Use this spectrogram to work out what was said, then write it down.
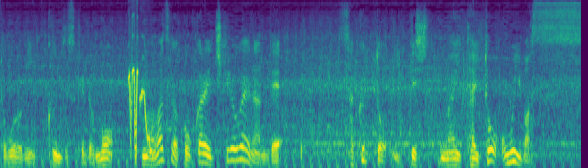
ところに行くんですけども、まあ、わずかここから1キロぐらいなんでサクッと行ってしまいたいと思います。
